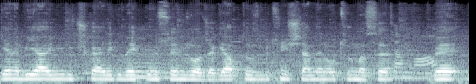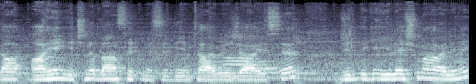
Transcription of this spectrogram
gene bir ay, bir buçuk aylık bir bekleme Hmm. süremiz olacak. Yaptığımız bütün işlemlerin oturması Tamam. ve daha ahenk içinde dans etmesi diyeyim tabiri Wow. caizse. Ciltteki iyileşme halini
